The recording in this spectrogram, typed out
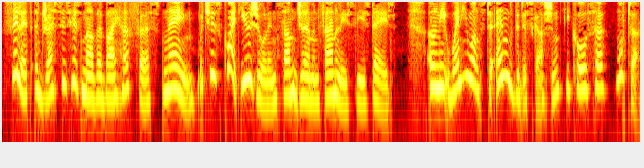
Philip addresses his mother by her first name, which is quite usual in some German families these days. Only when he wants to end the discussion, he calls her Mutter,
